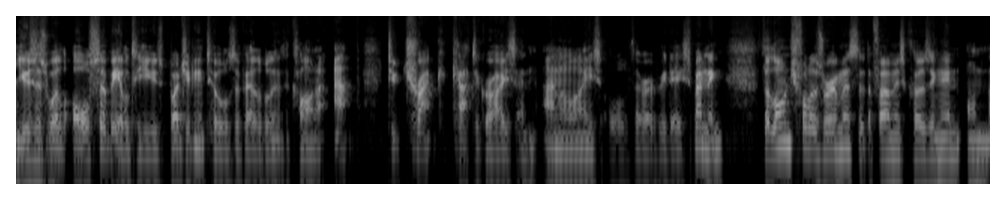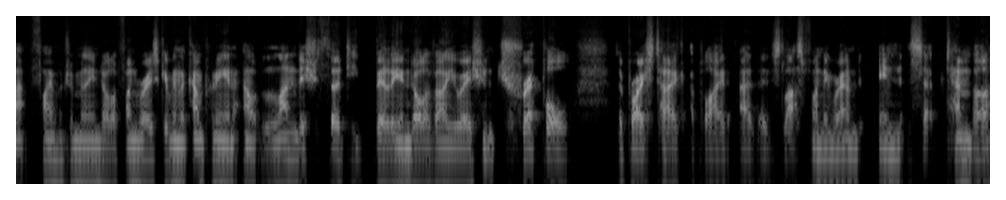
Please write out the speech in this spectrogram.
Users will also be able to use budgeting tools available in the Klarna app to track, categorize, and analyze all of their everyday spending. The launch follows rumors that the firm is closing in on that $500 million fundraise, giving the company an outlandish $30 billion valuation, triple the price tag applied at its last funding round in September.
